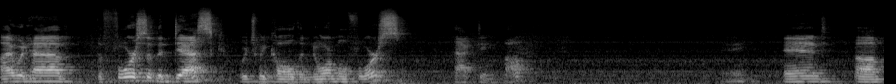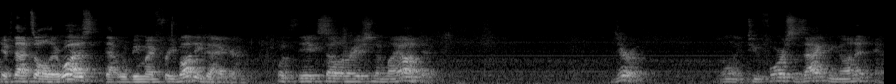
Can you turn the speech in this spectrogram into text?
I would have the force of the desk, which we call the normal force, acting up. Okay? And um, if that's all there was, that would be my free body diagram. What's the acceleration of my object? Zero. There's only two forces acting on it, and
